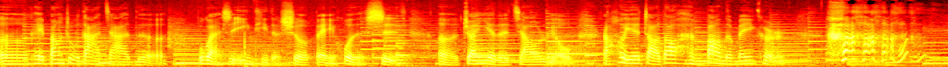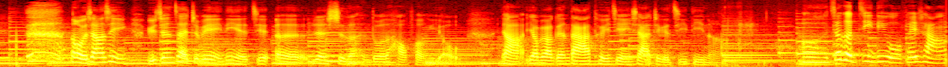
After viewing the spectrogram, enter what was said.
呃，可以帮助大家的，不管是硬体的设备，或者是呃专业的交流，然后也找到很棒的 maker。那我相信于真在这边一定也接呃认识了很多的好朋友。那要不要跟大家推荐一下这个基地呢？呃，这个基地我非常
